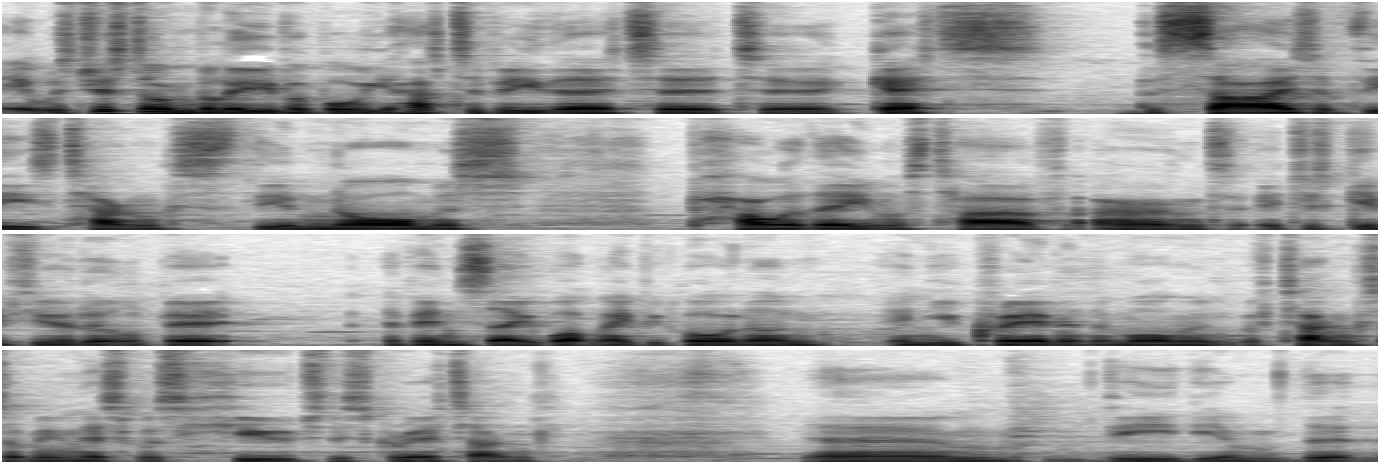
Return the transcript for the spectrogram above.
It was just unbelievable. You have to be there to, to get the size of these tanks, the enormous power they must have, and it just gives you a little bit of insight what might be going on in Ukraine at the moment with tanks. I mean, this was huge. This grey tank, um, the the um, the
